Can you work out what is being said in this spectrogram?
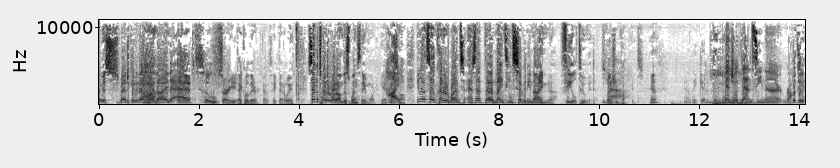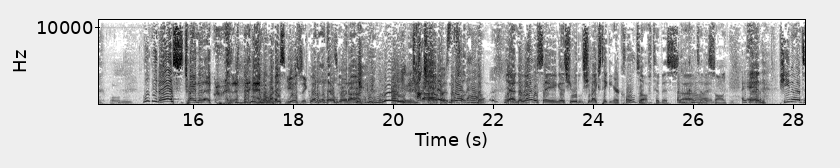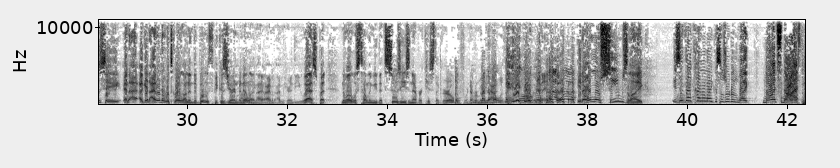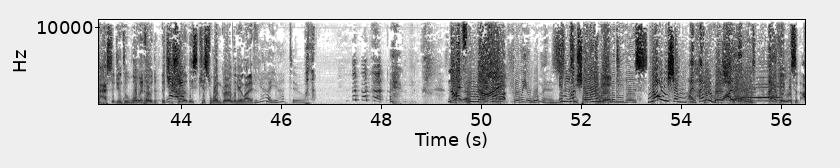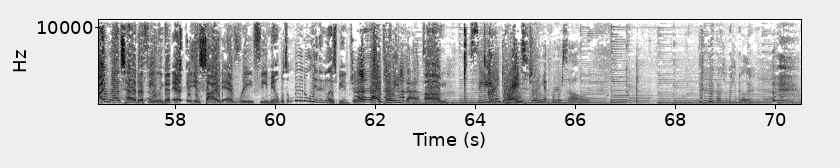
famous Magic 89.9 at. Ooh, sorry, echo there. Got to take that away. 721 on this Wednesday morning. Yeah, Hi. You know, that song kind of reminds, has that uh, 1979 feel to it. Smashing Yeah. Pumpkins. Yeah? I like it. Medyo dancey na rock. Look at Look at us trying to uh, analyze music. What, what the hell's going on? Talk show Uh, host. Noel, What the hell? no, yeah, Noelle was saying that she would, she likes taking her clothes off to this uh, to Oh, God. this song, I and she even went to say, and I, again, I don't know what's going on in the booth because you're in Oh Manila and I, I'm, I'm here in the U.S. But Noelle was telling me that Susie's never kissed a girl before, never made out with her. And- and it almost seems like. Isn't that kind of like some sort of like No, it's rite not. of passage into womanhood that you should at least kiss one girl in your life? Yeah, you have to. No, it's You're not. not fully a woman. In what shall we remedy this? No, we shouldn't. I, I don't know. I always, I, okay, listen. I once had a feeling that e- inside every female was a little hidden lesbian. Just I believe that. um, See? I don't. Right? Showing it for herself.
